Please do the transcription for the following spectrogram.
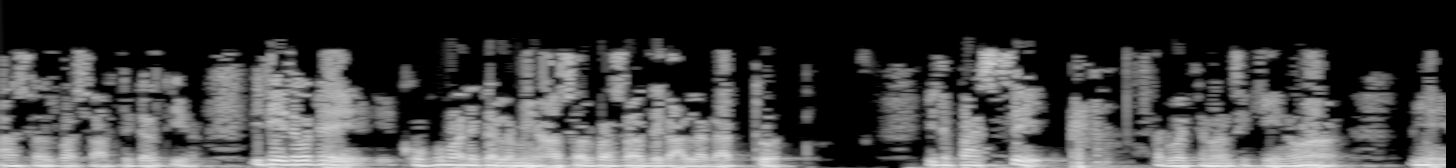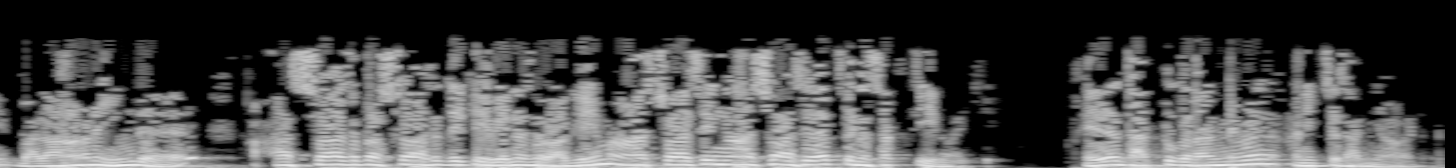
ආස්වාද ප්‍රසාර දෙක තියෙනවා. ඉතින් ඒකට කොහොම හරි කරලා මේ ආස්වාද ප්‍රසාර දෙක අල්ලගත්තොත් ඊට පස්සේ සර්වඥාන්සේ කියනවා මේ බලාන ඉඳ ආස්වාද ප්‍රසවාස දෙකේ වෙනස වගේම ආස්වාසෙන් ආස්වාසයත් වෙනසක් තියෙනවා කියන්නේ. එහෙනම් තට්ටු කරන්නේම අනිච්ච සංඥාවට.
